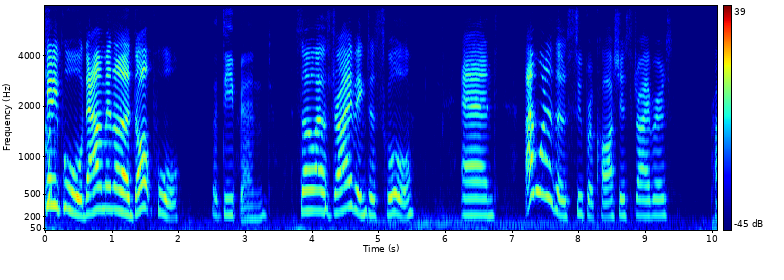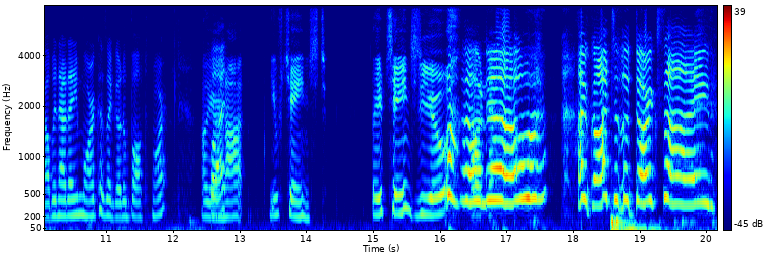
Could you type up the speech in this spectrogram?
Kiddie pool. Now I'm in an adult pool. The deep end. So I was driving to school, and I'm one of those super cautious drivers. Probably not anymore because I go to Baltimore. Oh, you're But- not. You've changed. They've changed you. Oh no! I've gone to the dark side!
